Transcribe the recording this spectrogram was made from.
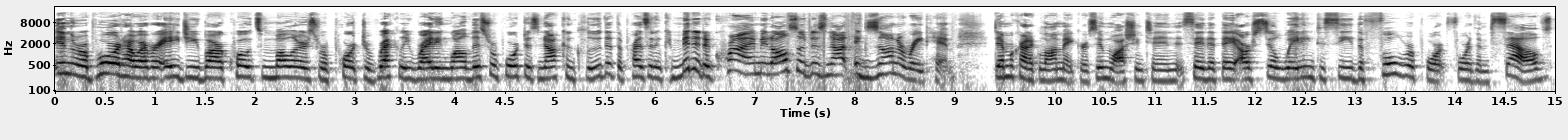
In the report, however, AG Barr quotes Mueller's report directly, writing, While this report does not conclude that the president committed a crime, it also does not exonerate him. Democratic lawmakers in Washington say that they are still waiting to see the full report for themselves.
